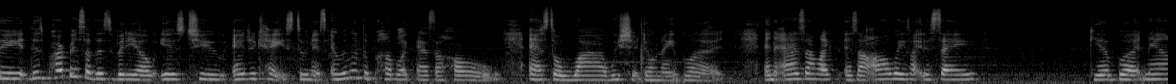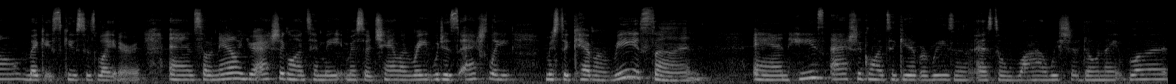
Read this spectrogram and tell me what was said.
the this purpose of this video is to educate students and really the public as a whole as to why we should donate blood. And as I like as I always like to say, give blood now, make excuses later. And so now you're actually going to meet Mr. Chandler Reid, which is actually Mr. Kevin Reid's son. And he's actually going to give a reason as to why we should donate blood.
